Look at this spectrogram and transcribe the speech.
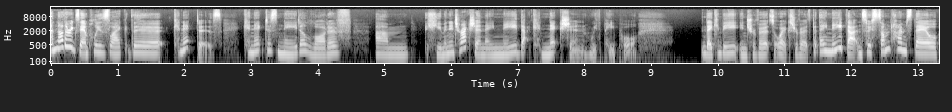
another example is like the connectors. Connectors need a lot of um, human interaction. They need that connection with people. They can be introverts or extroverts, but they need that. And so sometimes they'll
